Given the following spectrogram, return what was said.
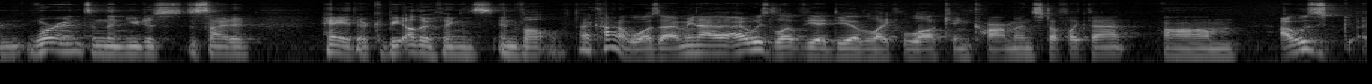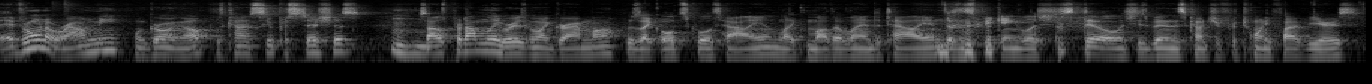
you weren't, and then you just decided, hey, there could be other things involved? I kind of was. I mean, I, I always loved the idea of like luck and karma and stuff like that. Um, I was everyone around me when growing up was kind of superstitious. So I was predominantly raised by my grandma, who's like old school Italian, like motherland Italian, doesn't speak English still, and she's been in this country for 25 years.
